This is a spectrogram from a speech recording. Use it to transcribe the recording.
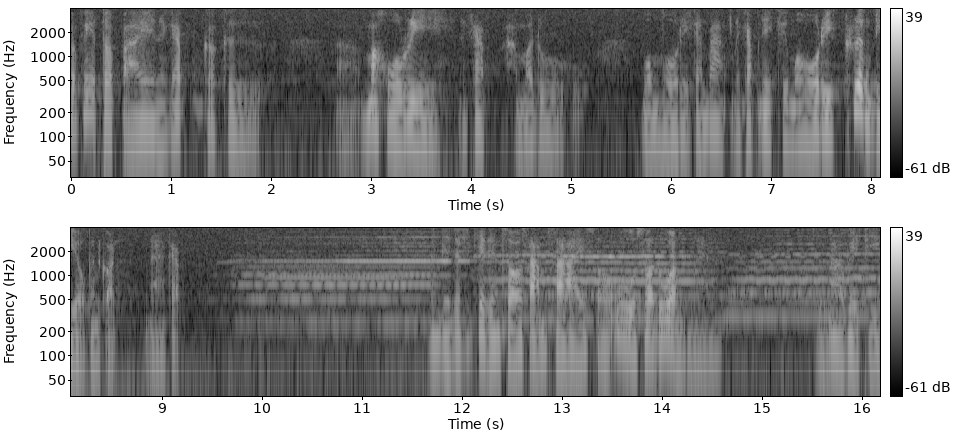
ประเภทต่อไปนะครับก็คือมโหรีนะครับมาดูบ่มโหรีกันบ้างนะครับ นี่คือมโหรีเครื่องเดี่ยวกันก่อนนะครับนักเรียนจะสังเกตเห็นซอสามสาย ซออู้ซอด้วงนะอยู่หน้าเวที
